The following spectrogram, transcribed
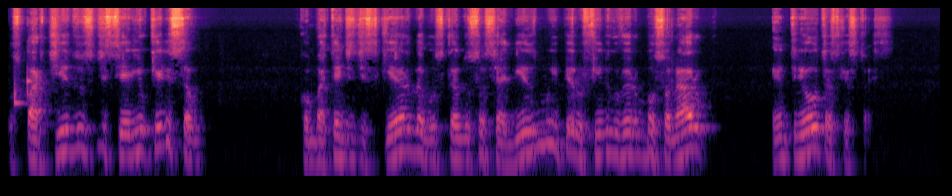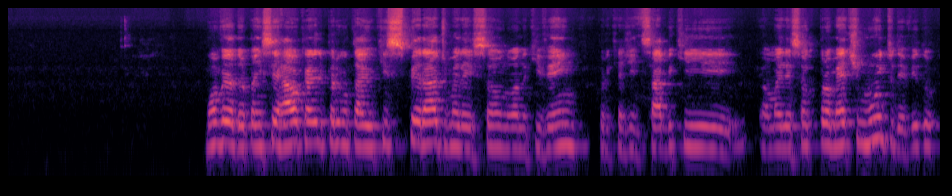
os partidos de serem o que eles são. Combatentes de esquerda, buscando o socialismo e pelo fim do governo Bolsonaro, entre outras questões. Bom, vereador, para encerrar, eu quero lhe perguntar o que esperar de uma eleição no ano que vem, porque a gente sabe que é uma eleição que promete muito devido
